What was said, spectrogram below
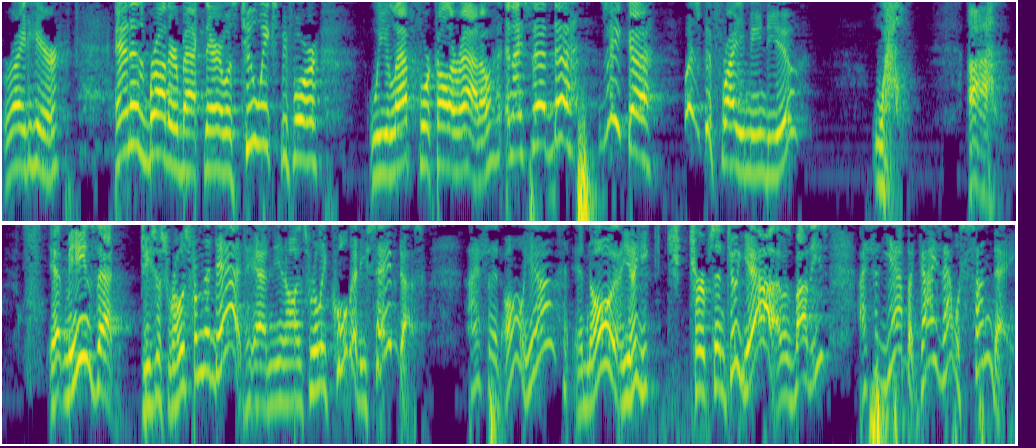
right here, and his brother back there. It was two weeks before we left for Colorado, and I said, uh, Zeke, uh, what does Good Friday mean to you? Well, uh, it means that Jesus rose from the dead, and you know, it's really cool that he saved us. I said, oh yeah? And no, yeah, he chirps in too. Yeah, it was about these. I said, yeah, but guys, that was Sunday.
